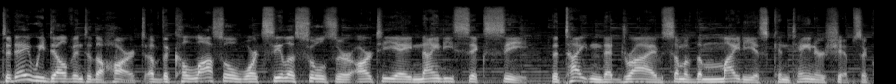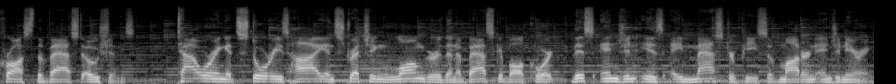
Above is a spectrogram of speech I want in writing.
Today we delve into the heart of the colossal Wärtsilä Sulzer RTA-96C, the titan that drives some of the mightiest container ships across the vast oceans. Towering at stories high and stretching longer than a basketball court, this engine is a masterpiece of modern engineering.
